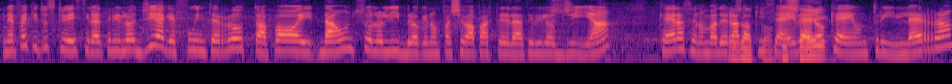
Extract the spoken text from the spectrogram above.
In effetti tu scrivesti la trilogia che fu interrotta poi da un solo libro che non faceva parte della trilogia, che era se non vado errato Esatto, Chi Chi sei, sei? vero? Che è un thriller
